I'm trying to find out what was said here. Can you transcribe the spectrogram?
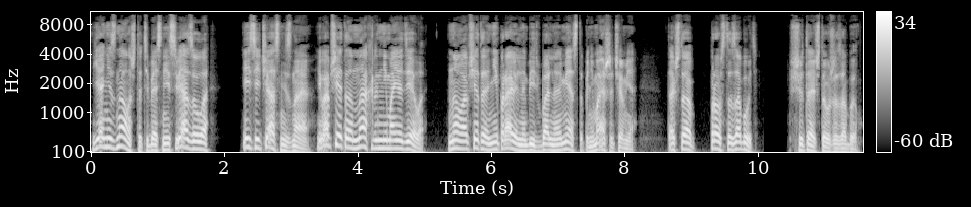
Я не знала, что тебя с ней связывало, и сейчас не знаю. И вообще это нахрен не мое дело. Но вообще-то неправильно бить в больное место, понимаешь, о чем я? Так что просто забудь. Считай, что уже забыл.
